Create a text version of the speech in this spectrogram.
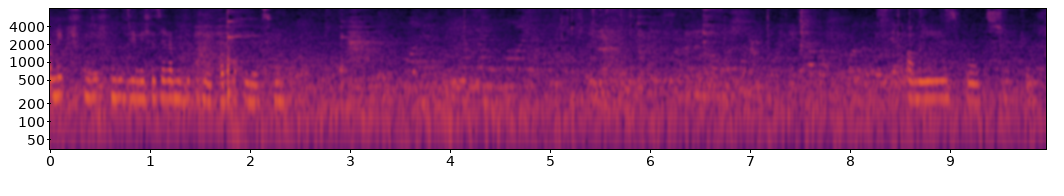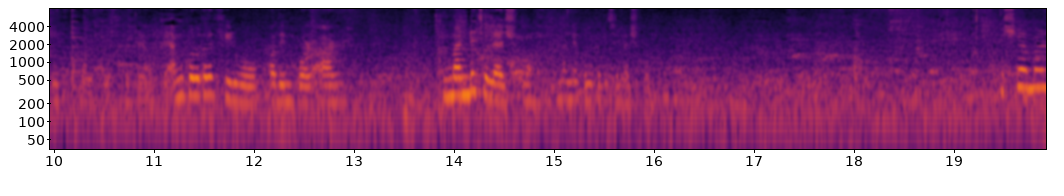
অনেক সুন্দর সুন্দর জিনিস আছে আমি দুটো মেকআপও কিনেছি। আমি স্পোর্টস ওকে আমি কলকাতায় ফিরবো কদিন পর আর মানডে চলে আসব। মানডে কলকাতা চলে আসব। এসে আমার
